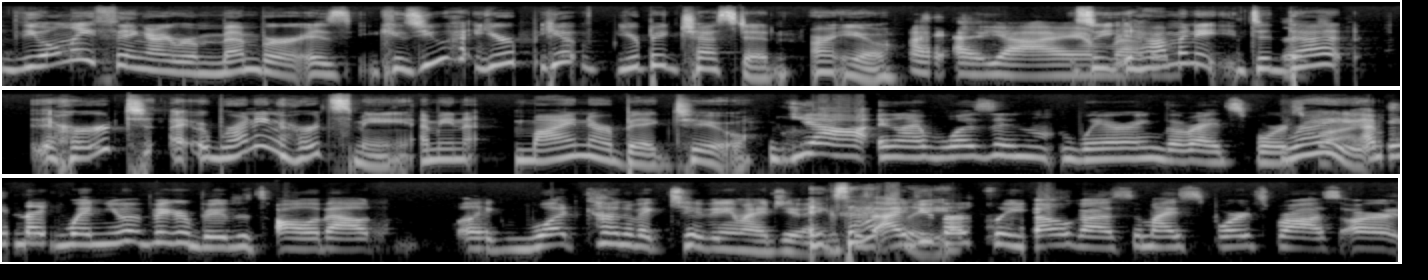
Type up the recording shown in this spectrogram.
the only thing I remember is because you you're you're, you're big chested, aren't you? I, I yeah, I am. So rather- how many did that hurt? I- Running hurts me. I mean, mine are big too. Yeah, and I wasn't wearing the right sports bra. Right. I mean, like when you have bigger boobs, it's all about like what kind of activity am I doing? 'Cause I do mostly yoga, so my sports bras are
